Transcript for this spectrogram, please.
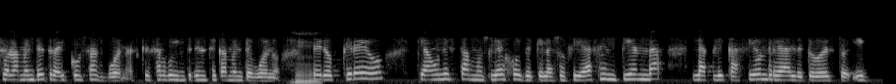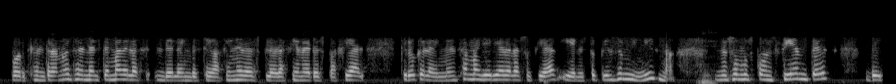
solamente trae cosas buenas, que es algo intrínsecamente bueno. Pero creo que aún estamos lejos de que la sociedad entienda la aplicación real de todo esto. Y por centrarnos en el tema de la, de la investigación y de la exploración aeroespacial. Creo que la inmensa mayoría de la sociedad, y en esto pienso en mí misma, no somos conscientes de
